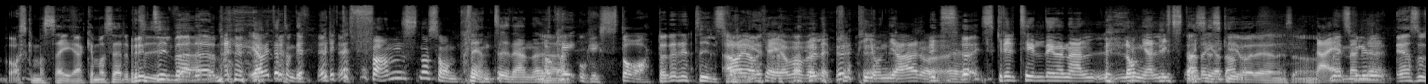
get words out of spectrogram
Vad ska man säga? Kan man säga reptilvärlden? Jag vet inte om det riktigt fanns något sånt på den tiden. Okej, okej, startade Ja, Reptilsverige? ja, okej, jag var väl pi- pionjär och eh, skrev till det i den här långa listan redan. skriva det här nästan. Nej, Men men, du, alltså,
